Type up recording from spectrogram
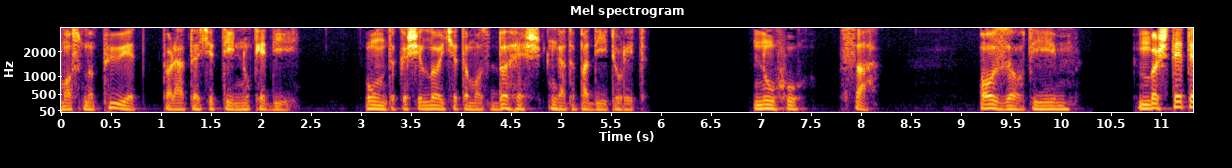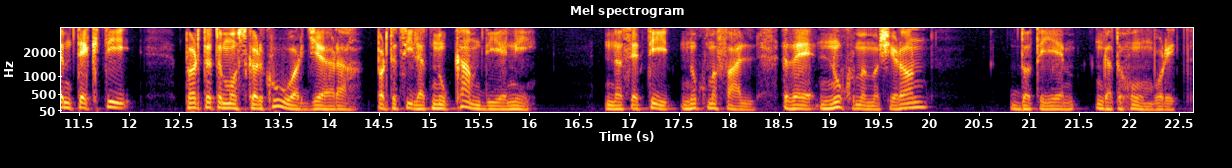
Mos më pyet për atë që ti nuk e di. Unë të këshilloj që të mos bëhesh nga të paditurit. Nuhu tha: O Zoti im, Mbështetem tek ti për të të mos kërkuar gjëra për të cilat nuk kam dijeni. Nëse ti nuk më fal dhe nuk më mëshiron, do të jem nga të humburit.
